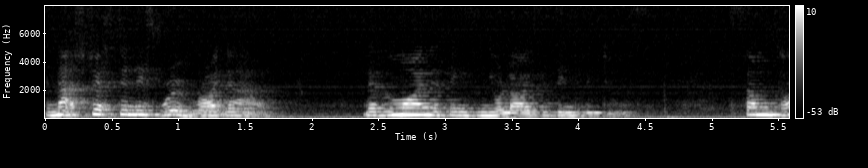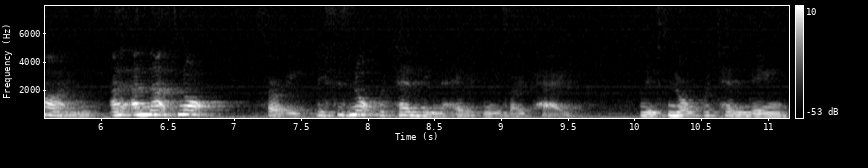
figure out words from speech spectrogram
And that's just in this room right now. Never mind the things in your lives as individuals. Sometimes, and, and that's not, sorry, this is not pretending that everything is okay. And it's not pretending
